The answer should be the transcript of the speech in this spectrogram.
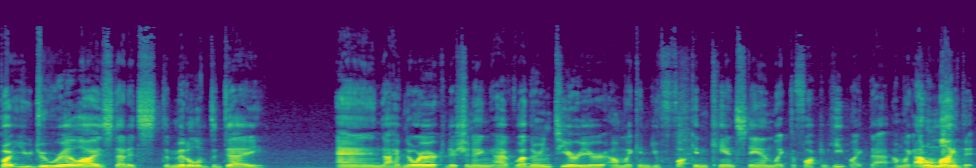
But you do realize that it's the middle of the day and I have no air conditioning. I have leather interior. I'm like, and you fucking can't stand like the fucking heat like that. I'm like, I don't mind it.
